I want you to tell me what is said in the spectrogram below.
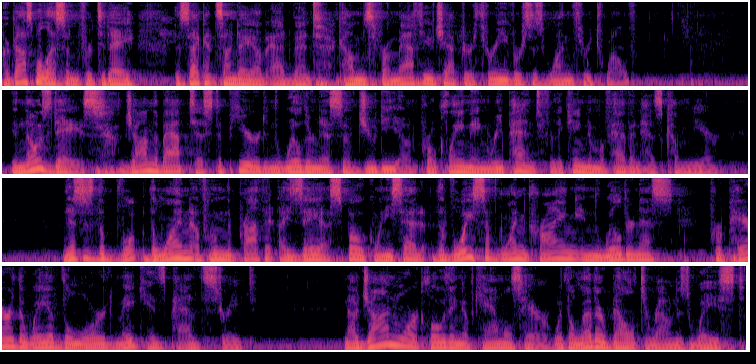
Our gospel lesson for today, the second Sunday of Advent, comes from Matthew chapter 3, verses 1 through 12. In those days, John the Baptist appeared in the wilderness of Judea, proclaiming, Repent, for the kingdom of heaven has come near. This is the, the one of whom the prophet Isaiah spoke when he said, The voice of one crying in the wilderness, Prepare the way of the Lord, make his path straight. Now, John wore clothing of camel's hair with a leather belt around his waist,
